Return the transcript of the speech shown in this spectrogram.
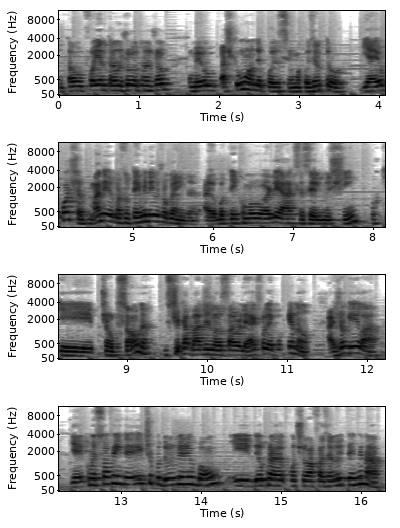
Então foi entrando no jogo, entrando no jogo. O meu, acho que um ano depois, assim, uma coisa entrou. E aí eu, poxa, maneiro, mas não terminei o jogo ainda. Aí eu botei como Early Access ele no Steam, porque tinha opção, né? Tinha acabado de lançar o Early Access, falei, por que não? Aí joguei lá. E aí começou a vender e, tipo, deu um dinheiro bom e deu pra continuar fazendo e terminar.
